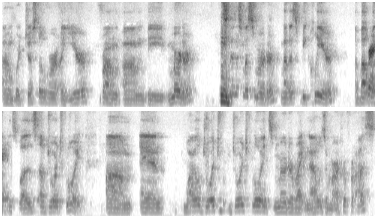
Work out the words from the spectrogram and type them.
um, we're just over a year from um, the murder Mm. senseless murder let us be clear about Right. what this was of george floyd um, and while George George Floyd's murder right now is a marker for us,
